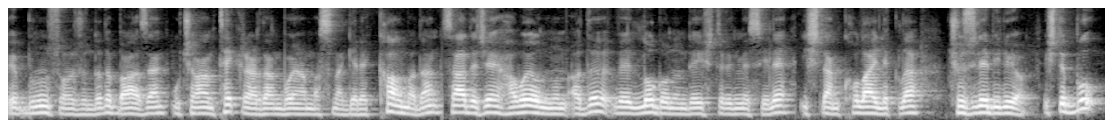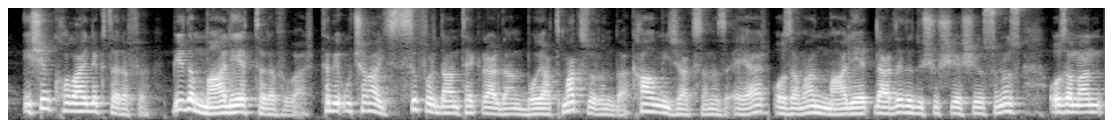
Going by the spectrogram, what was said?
ve bunun sonucunda da bazen uçağın tekrardan boyanmasına gerek kalmadan sadece havayolunun adı ve logonun değiştirilmesiyle işlem kolaylıkla çözülebiliyor. İşte bu işin kolaylık tarafı. Bir de maliyet tarafı var. Tabi uçağı sıfırdan tekrardan boyatmak zorunda kalmayacaksanız eğer o zaman maliyetlerde de düşüş yaşıyorsunuz. O zaman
